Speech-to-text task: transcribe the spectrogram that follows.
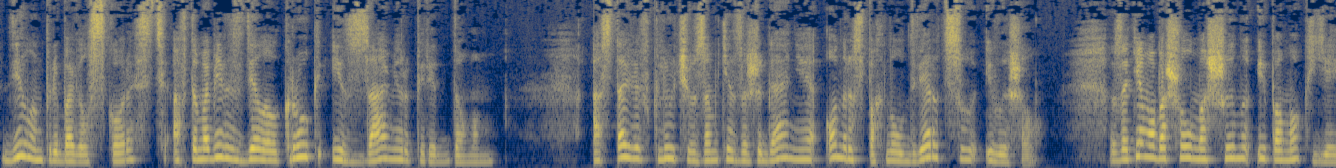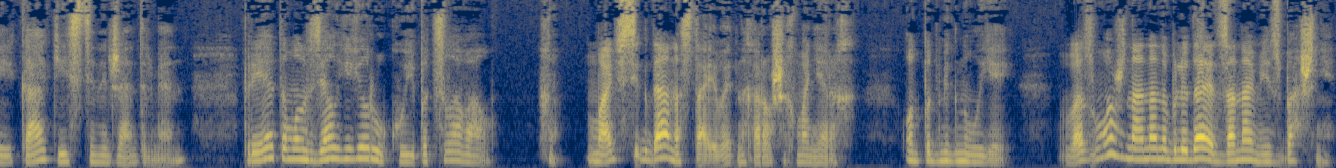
Дилан прибавил скорость, автомобиль сделал круг и замер перед домом. Оставив ключ в замке зажигания, он распахнул дверцу и вышел. Затем обошел машину и помог ей, как истинный джентльмен. При этом он взял ее руку и поцеловал. Хм, мать всегда настаивает на хороших манерах. Он подмигнул ей. Возможно, она наблюдает за нами из башни.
